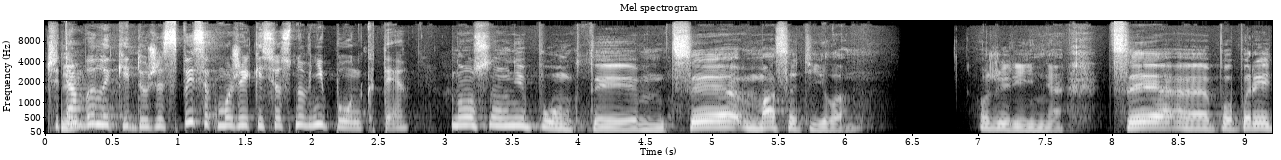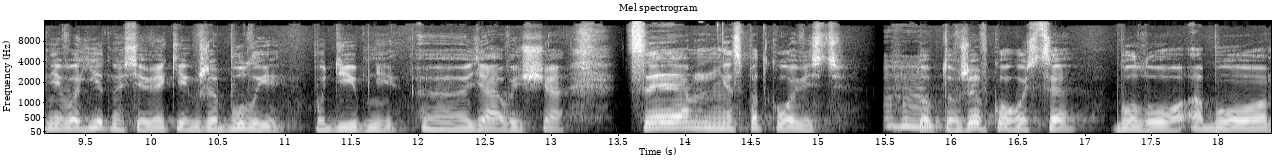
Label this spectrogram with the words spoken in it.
Чи там великий дуже список, може якісь основні пункти? Ну, основні пункти це маса тіла, ожиріння, це е, попередні вагітності, в яких вже були подібні е, явища, це спадковість, тобто вже в когось це. Було або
